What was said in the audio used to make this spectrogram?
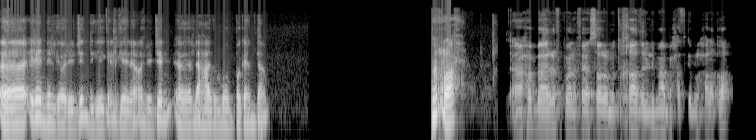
آه الين نلقى اوريجن دقيقة لقينا اوريجن آه لا هذا مو بجاندام وين راح؟ أحب اعرفكم أنا فيصل المتخاذل اللي ما بحث قبل الحلقة.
